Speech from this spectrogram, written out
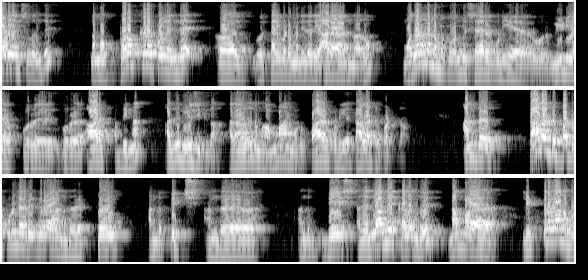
ஆடியன்ஸ் வந்து நம்ம பிறக்கிறப்போலேருந்தே ஒரு தனிப்பட்ட மனிதர் யாராக இருந்தாலும் முதல்ல நமக்கு வந்து சேரக்கூடிய ஒரு மீடியா ஒரு ஒரு ஆர்ட் அப்படின்னா அது மியூசிக் தான். அதாவது நம்ம அம்மா நமக்கு பாடக்கூடிய தாலாட்டு பாட்டு தான். அந்த தாலாட்டு பாட்டுக்குள்ள இருக்கிற அந்த டோன் அந்த பிச் அந்த அந்த பேஸ் அது எல்லாமே கலந்து நம்ம லிட்டரலா நம்ம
